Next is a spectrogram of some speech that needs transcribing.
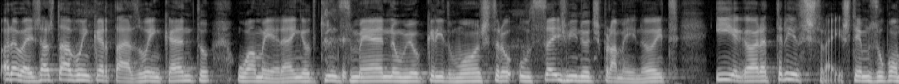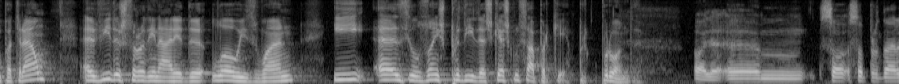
Ora bem, já estavam em cartaz o Encanto, o Homem-Aranha, o de Kingsman, o meu querido monstro, o 6 minutos para a meia-noite e agora três estreias. Temos o Bom Patrão, a Vida Extraordinária de Lois One e as Ilusões Perdidas. Queres começar por quê? Por, por onde? Olha, hum, só, só para dar,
